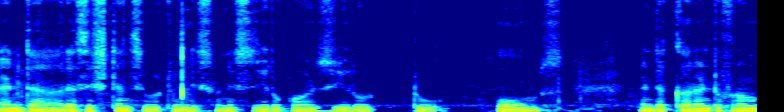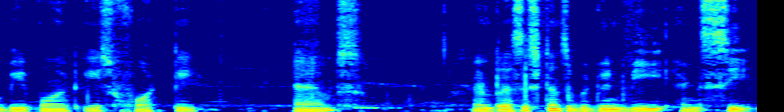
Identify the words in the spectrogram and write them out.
and the resistance between this one is 0.02 ohms and the current from b point is 40 amps and resistance between b and c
